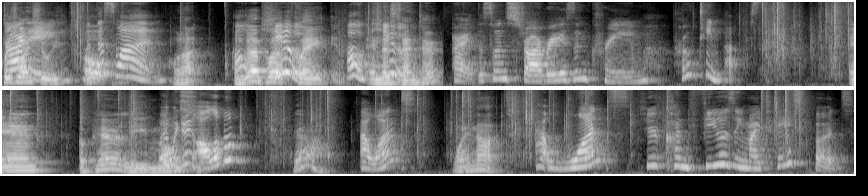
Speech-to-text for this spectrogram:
which one should we? Starting with this oh, one. Hold on. I'm Oh, gonna put cute. a plate Oh, in the center. All right, this one's strawberries and cream protein puffs. And apparently most. Wait, we're doing all of them Yeah. at once? Why not? At once? You're confusing my taste buds.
